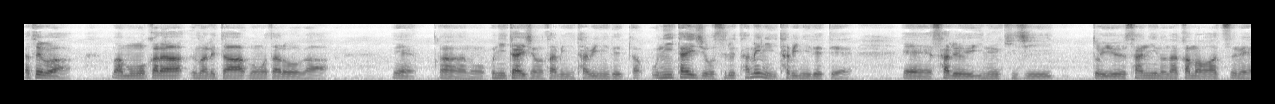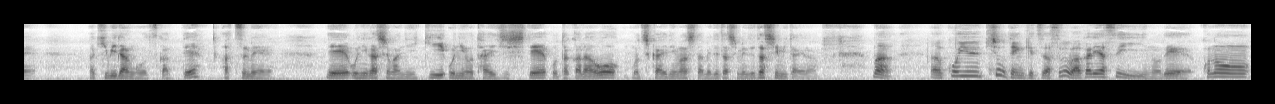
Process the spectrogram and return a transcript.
例えば、まあ、桃から生まれた桃太郎が、ね、あの鬼退治の旅に旅に出た鬼退治をするために旅に出て、えー、猿犬キジという3人の仲間を集め、まあ、きびだんごを使って集めで鬼ヶ島に行き鬼を退治してお宝を持ち帰りました。めでたしめでたしみたいな。まあこういう気象転結はすごい分かりやすいので、この、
